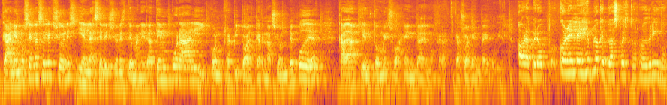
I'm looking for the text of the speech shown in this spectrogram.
ganemos en las elecciones y en las elecciones de manera temporal y con, repito, alternación de poder, cada quien tome su agenda democrática, su agenda de gobierno. Ahora, pero con el ejemplo que tú has puesto, Rodrigo,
